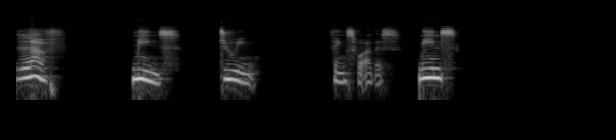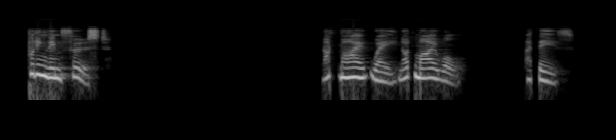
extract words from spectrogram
Love means doing things for others, means putting them first. Not my way, not my will, but theirs.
